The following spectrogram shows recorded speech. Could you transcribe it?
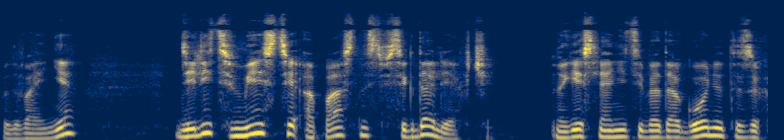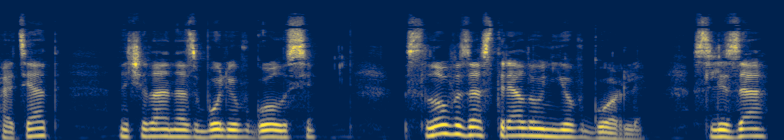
вдвойне, делить вместе опасность всегда легче. Но если они тебя догонят и захотят, — начала она с болью в голосе, слово застряло у нее в горле, слеза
